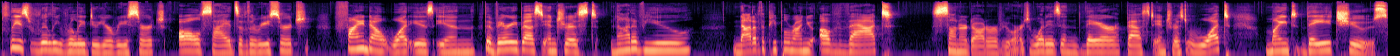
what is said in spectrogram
please really, really do your research, all sides of the research. Find out what is in the very best interest, not of you, not of the people around you, of that son or daughter of yours? What is in their best interest? What might they choose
